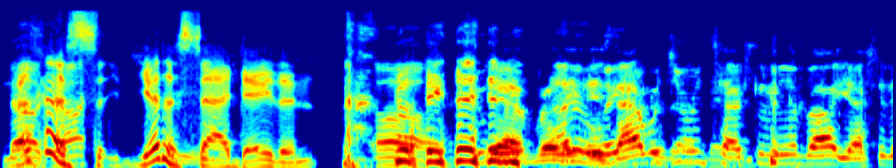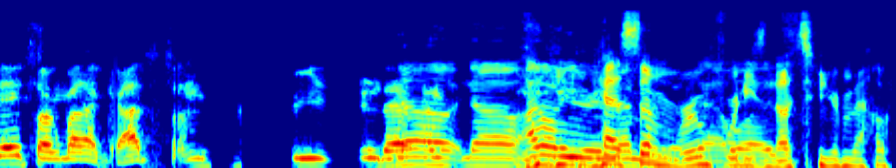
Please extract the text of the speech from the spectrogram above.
No, That's kind of you had a sad day then. uh, Yeah, I've Yeah, been brother. Is that what you were man. texting me about yesterday? Talking about I got something. for you that No, no, I don't even you remember. had some room that for these nuts in your mouth.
